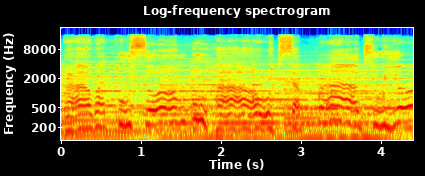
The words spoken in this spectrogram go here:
Bawat pusong uhaw sa pagsuyo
